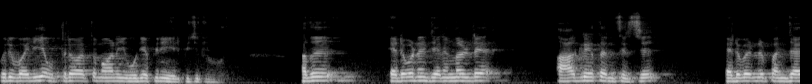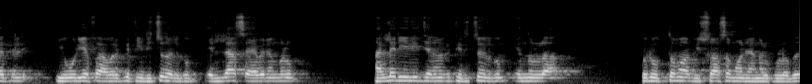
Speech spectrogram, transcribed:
ഒരു വലിയ ഉത്തരവാദിത്തമാണ് യു ഡി എഫിനെ ഏൽപ്പിച്ചിട്ടുള്ളത്. അത് എടവണ്ണ ജനങ്ങളുടെ ആഗ്രഹത്തനുസരിച്ച് എടവണ്ണ പഞ്ചായത്തിൽ യു ഡി എഫ് അവർക്ക് തിരിച്ചു നൽകും എല്ലാ സേവനങ്ങളും നല്ല രീതിയിൽ ജനങ്ങൾക്ക് തിരിച്ചു നൽകും എന്നുള്ള ഒരു ഉത്തമ വിശ്വാസമാണ് ഞങ്ങൾക്കുള്ളത്.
